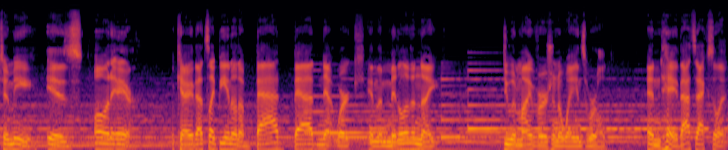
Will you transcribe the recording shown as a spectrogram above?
to me is on air. Okay, that's like being on a bad, bad network in the middle of the night doing my version of Wayne's World. And hey, that's excellent.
